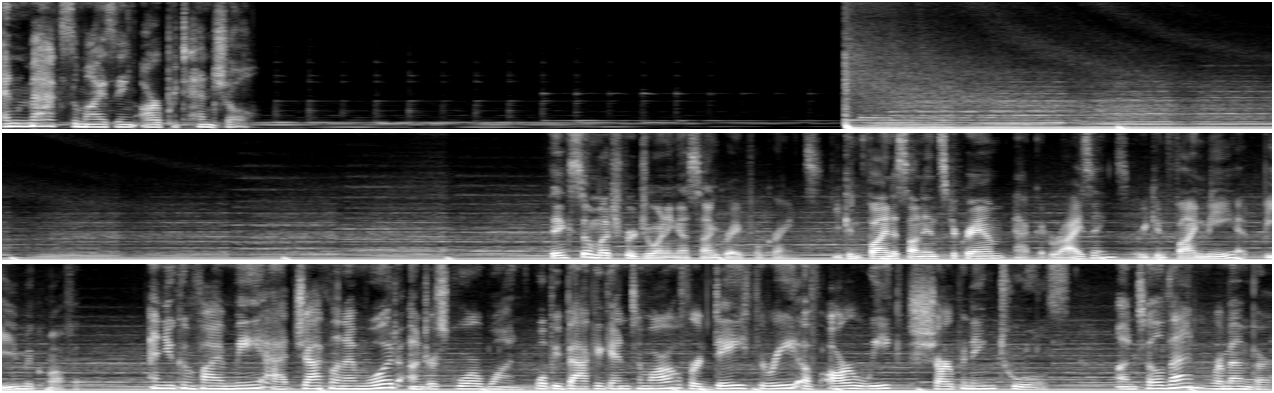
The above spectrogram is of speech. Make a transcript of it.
and maximizing our potential. Thanks so much for joining us on Grateful Grains. You can find us on Instagram at Good Risings, or you can find me at B McMuffin. And you can find me at Jacqueline M. Wood underscore one. We'll be back again tomorrow for day three of our week sharpening tools. Until then, remember,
